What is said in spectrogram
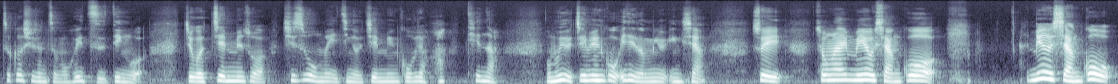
这个学生怎么会指定我？结果见面说，其实我们已经有见面过，我想啊，天哪，我们有见面过，一点都没有印象，所以从来没有想过，没有想过。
